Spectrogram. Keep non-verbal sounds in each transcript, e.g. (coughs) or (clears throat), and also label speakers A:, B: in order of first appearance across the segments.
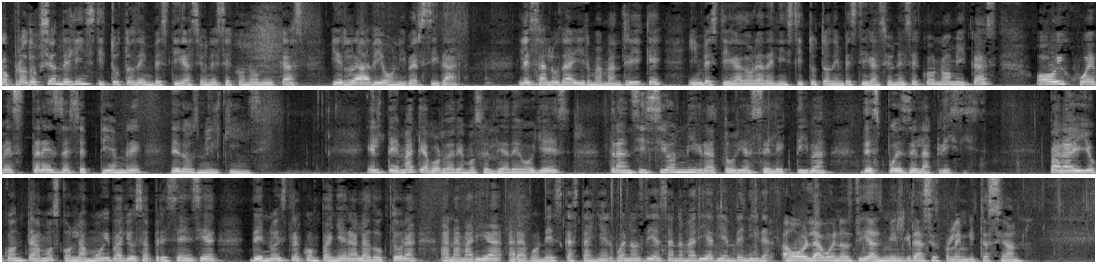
A: Coproducción del Instituto de Investigaciones Económicas y Radio Universidad. Les saluda Irma Manrique, investigadora del Instituto de Investigaciones Económicas, hoy jueves 3 de septiembre de 2015. El tema que abordaremos el día de hoy es transición migratoria selectiva después de la crisis. Para ello contamos con la muy valiosa presencia de nuestra compañera, la doctora Ana María Aragonés Castañer. Buenos días, Ana María, bienvenida.
B: Hola, buenos días, mil gracias por la invitación.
